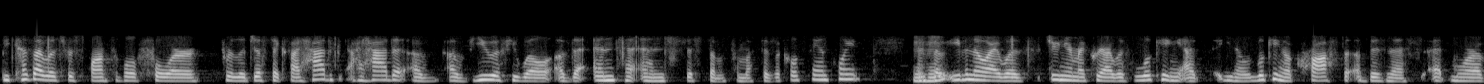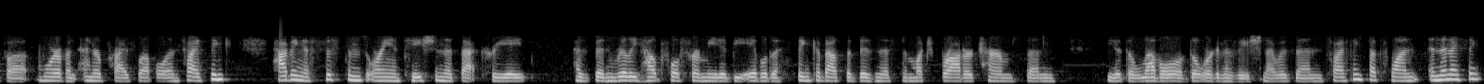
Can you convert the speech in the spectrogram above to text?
because I was responsible for for logistics, I had I had a, a view, if you will, of the end to end system from a physical standpoint. And mm-hmm. so even though I was junior in my career, I was looking at, you know, looking across a business at more of a, more of an enterprise level. And so I think having a systems orientation that that creates has been really helpful for me to be able to think about the business in much broader terms than, you know, the level of the organization I was in. So I think that's one. And then I think,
